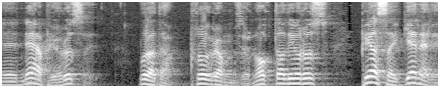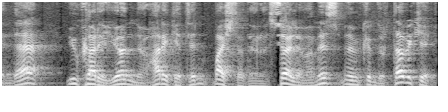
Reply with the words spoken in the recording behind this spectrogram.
e, ne yapıyoruz? Burada programımızı noktalıyoruz. Piyasa genelinde yukarı yönlü hareketin başladığını söylememiz mümkündür. Tabii ki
